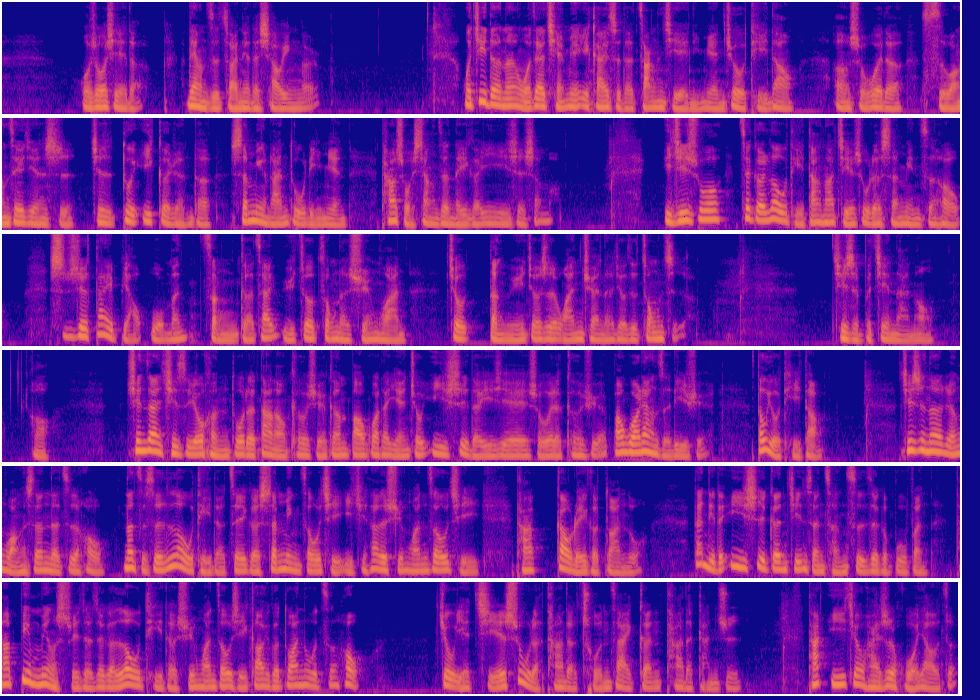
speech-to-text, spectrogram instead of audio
我所写的量子转念的小婴儿，我记得呢，我在前面一开始的章节里面就提到，呃，所谓的死亡这件事，就是对一个人的生命蓝图里面，它所象征的一个意义是什么，以及说这个肉体当它结束了生命之后，是不是代表我们整个在宇宙中的循环就等于就是完全的就是终止了？其实不尽然哦，哦。现在其实有很多的大脑科学，跟包括在研究意识的一些所谓的科学，包括量子力学，都有提到。其实呢，人往生了之后，那只是肉体的这个生命周期以及它的循环周期，它告了一个段落。但你的意识跟精神层次这个部分，它并没有随着这个肉体的循环周期告一个段落之后，就也结束了它的存在跟它的感知，它依旧还是活耀着。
